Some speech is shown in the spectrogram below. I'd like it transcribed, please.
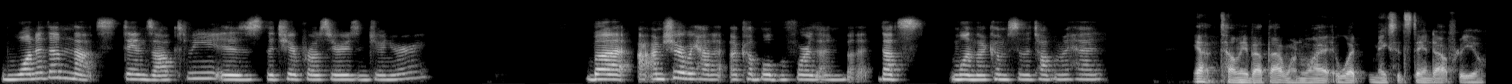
one of them that stands out to me is the TYR Pro Series in January but I'm sure we had a, couple before then, but that's one that comes to the top of my head. Yeah, tell me about that one. Why what makes it stand out for you?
